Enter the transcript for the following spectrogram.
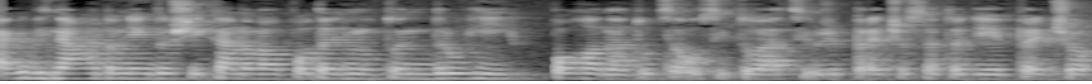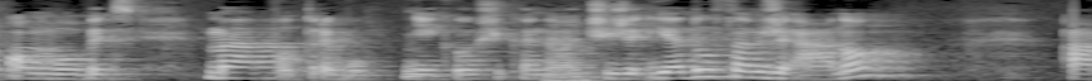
ak by náhodou niekto šikanoval, podať mu ten druhý pohľad na tú celú situáciu, že prečo sa to deje, prečo on vôbec má potrebu niekoho šikanovať. Mm. Čiže ja dúfam, že áno a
